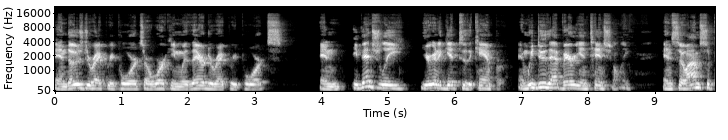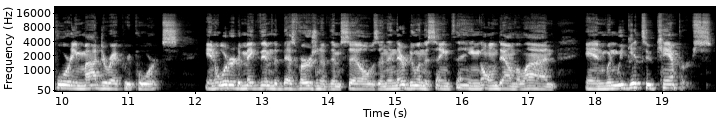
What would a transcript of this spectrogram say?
and those direct reports are working with their direct reports. And eventually, you're going to get to the camper. And we do that very intentionally. And so I'm supporting my direct reports in order to make them the best version of themselves. And then they're doing the same thing on down the line. And when we get to campers,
